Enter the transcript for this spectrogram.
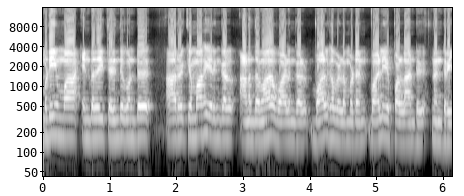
முடியுமா என்பதை தெரிந்து கொண்டு ஆரோக்கியமாக இருங்கள் ஆனந்தமாக வாழுங்கள். வாழ்க வளமுடன். வாழிய பல்லாண்டு நன்றி.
